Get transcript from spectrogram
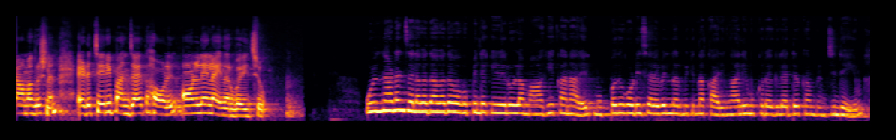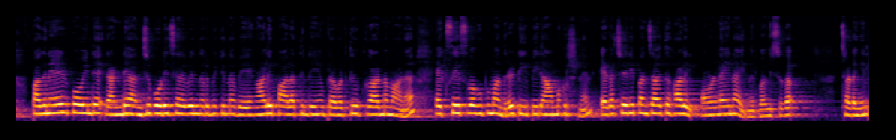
രാമകൃഷ്ണൻ എടച്ചേരി പഞ്ചായത്ത് ഹാളിൽ ഓൺലൈനായി നിർവഹിച്ചു. ഉൾനാടൻ ജലഗതാഗത വകുപ്പിന്റെ കീഴിലുള്ള മാഹി കനാലിൽ മുപ്പത് കോടി ചെലവിൽ നിർമ്മിക്കുന്ന കരിങ്ങാലി മുക്ക് റെഗുലേറ്റർ കം ബ്രിഡ്ജിന്റെയും പതിനേഴ് പോയിന്റ് രണ്ട് അഞ്ച് കോടി ചെലവിൽ നിർമ്മിക്കുന്ന വേങ്ങാളി പാലത്തിന്റെയും പ്രവൃത്തി ഉദ്ഘാടനമാണ് എക്സൈസ് വകുപ്പ് മന്ത്രി ടി പി രാമകൃഷ്ണൻ എടച്ചേരി പഞ്ചായത്ത് ഹാളിൽ ഓൺലൈനായി നിർവഹിച്ചത്. ചടങ്ങിൽ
